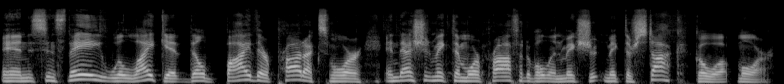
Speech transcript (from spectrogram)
And since they will like it, they'll buy their products more, and that should make them more profitable and make sure make their stock go up more.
